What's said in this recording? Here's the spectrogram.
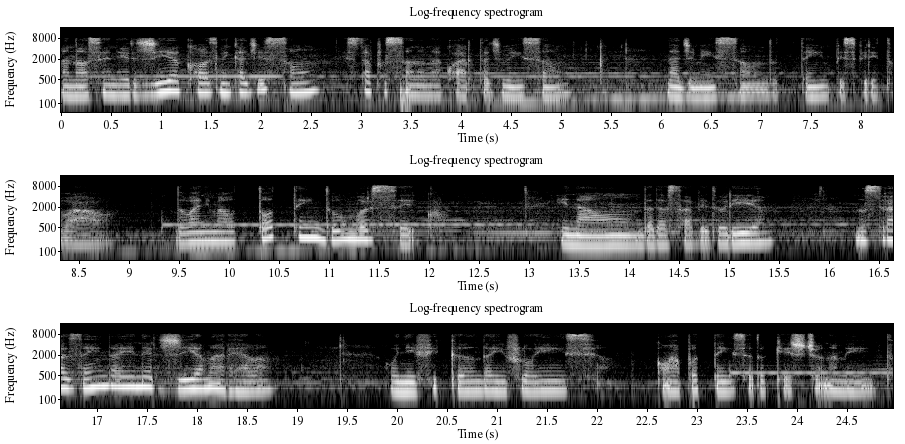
a nossa energia cósmica de som está pulsando na quarta dimensão, na dimensão do tempo espiritual, do animal totem do morcego e na onda da sabedoria nos trazendo a energia amarela, unificando a influência com a potência do questionamento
